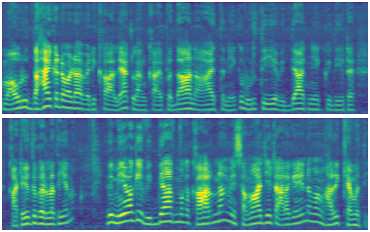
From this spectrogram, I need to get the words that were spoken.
මවුරු දහයකට වඩා වැඩි කාලයක් ලංකායි ප්‍රධාන ආයතනයක වෘතිය විද්‍යාඥයෙක් විදිහට කටයුතු කරලා තියෙන. ඉති මේ වගේ විද්‍යාත්මක කාරණා මේ සමාජයට අරගෙනන්න මං හරි කැමති.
